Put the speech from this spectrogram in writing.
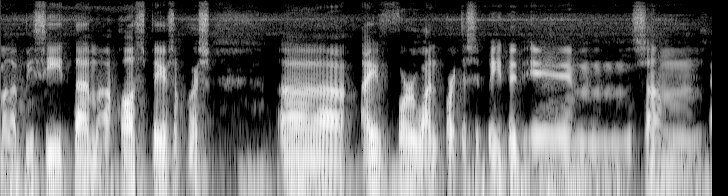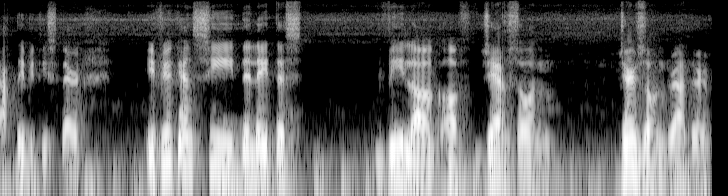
mga bisita, mga cosplayers. Of course, uh, I for one participated in some activities there. If you can see the latest vlog of Gerson, Gerson rather,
